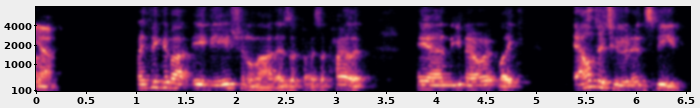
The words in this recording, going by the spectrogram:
Yeah. Um, I think about aviation a lot as a, as a pilot. And, you know, like altitude and speed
